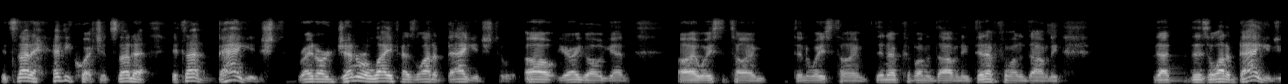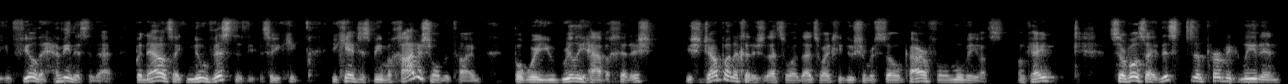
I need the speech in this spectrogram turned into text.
it's not a heavy question. It's not a it's not baggaged, right? Our general life has a lot of baggage to it. Oh, here I go again. Oh, I wasted time. Didn't waste time. Didn't have kavanah davening. Didn't have kavanah davening. That there's a lot of baggage. You can feel the heaviness of that. But now it's like new vistas. So you can't, you can't just be machadish all the time. But where you really have a chiddush, you should jump on a chiddush. That's why that's why chidushim are so powerful in moving us. Okay, so both say this is a perfect lead in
